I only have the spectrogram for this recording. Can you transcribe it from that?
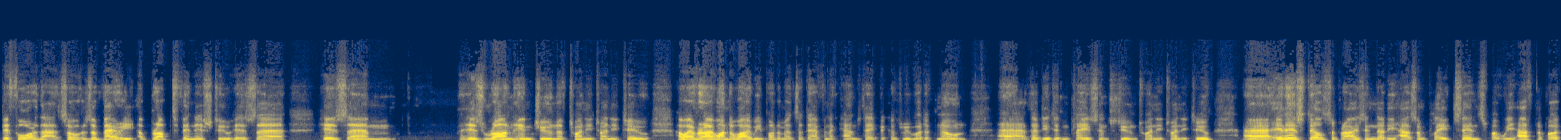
before that, so it was a very abrupt finish to his his um, his run in June of 2022. However, I wonder why we put him as a definite candidate because we would have known uh, that he didn't play since June 2022. Uh, it is still surprising that he hasn't played since, but we have to put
